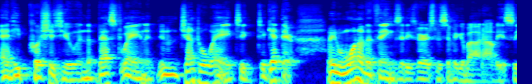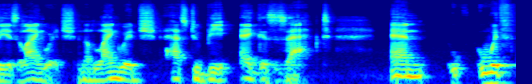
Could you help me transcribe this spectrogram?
and he pushes you in the best way, in a, in a, gentle way to, to get there. I mean, one of the things that he's very specific about, obviously, is language. And the language has to be exact. And with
